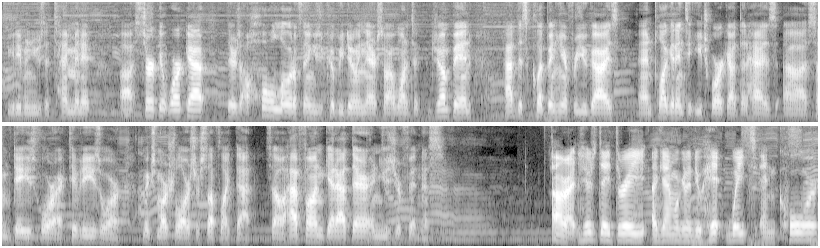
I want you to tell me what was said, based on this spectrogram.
You could even use a 10 minute uh, circuit workout. There's a whole load of things you could be doing there. So I wanted to jump in, have this clip in here for you guys, and plug it into each workout that has uh, some days for activities or mixed martial arts or stuff like that. So have fun, get out there, and use your fitness. All right, here's day three. Again, we're gonna do HIIT, weights, and core.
